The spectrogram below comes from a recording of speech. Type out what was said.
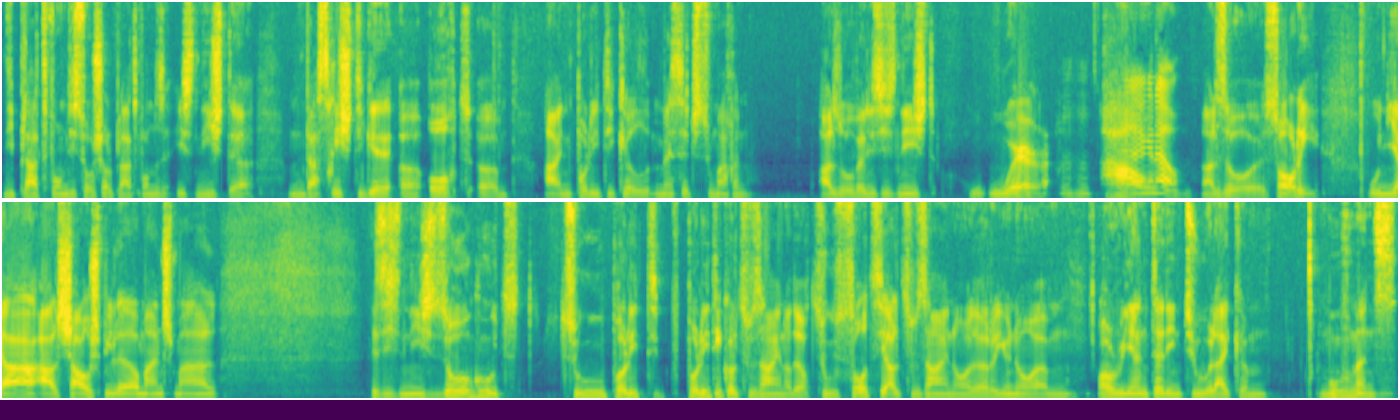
die Plattform, die Social Plattform ist nicht der, das richtige äh, Ort, äh, ein Political Message zu machen. Also wenn es ist nicht, where? How? Mhm. Ja, genau. Also äh, sorry. Und ja, als Schauspieler manchmal es ist nicht so gut zu polit political zu sein oder zu sozial zu sein oder you know um, oriented into like um, movements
